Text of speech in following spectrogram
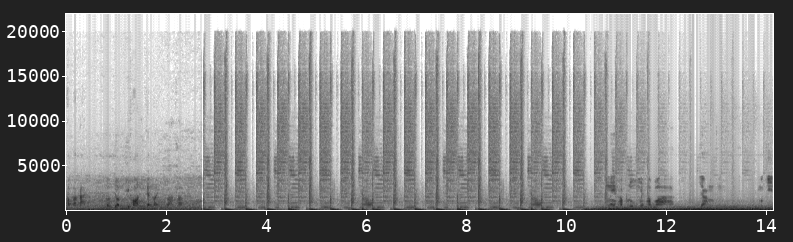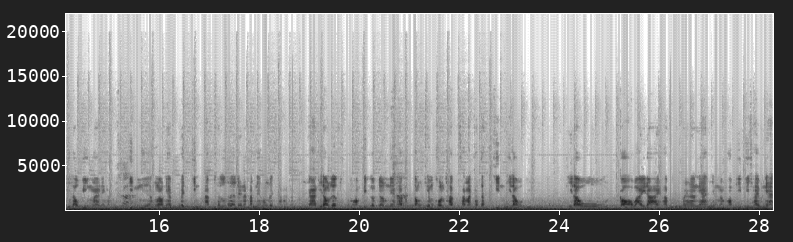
ปรับอากาศรถยนต์ยี่ห้อนี้กันหน่อยดีกว่าครับน้องเนยครับรู้ไหมครับว่าอย่างเมื่อกี้ที่เราวิ่งมาเนี่ยครับค่ะ กลิ่นเหงื่อของเราเนี่ยเป็นกลิ่นอับชั้นเลิศเลยนะครับในห้องโดยสารครับการที่เราเลือกน้ำหอมติดรถยนต์เนี่ยครับค่ะต้องเข้มข้นครับสามารถขจัดกลิ่นที่เราที่เราก่อไว้ได้ครับ เพราะฉะนั้นเนี่ยอย่างน้ำหอมที่พี่ใช้วันเนี้ย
